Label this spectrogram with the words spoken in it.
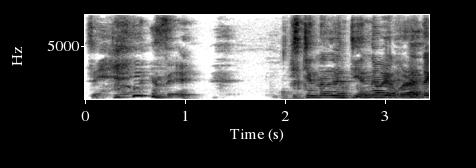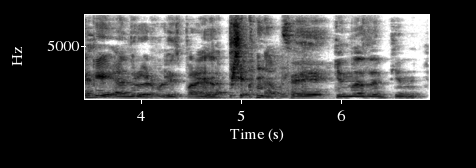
Sí. Sí. Pues quién más lo entiende, güey. Acuérdate que a Andrew Garfield le disparan en la pierna, güey. Sí. ¿Quién más lo entiende?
